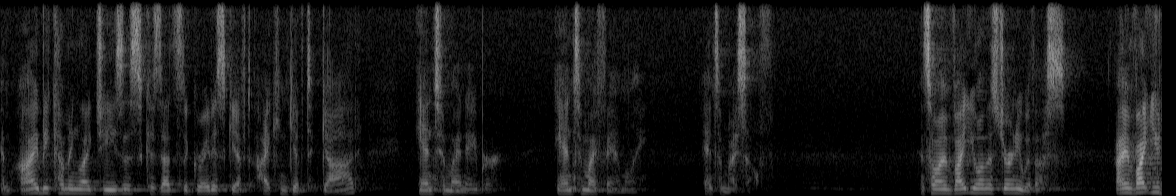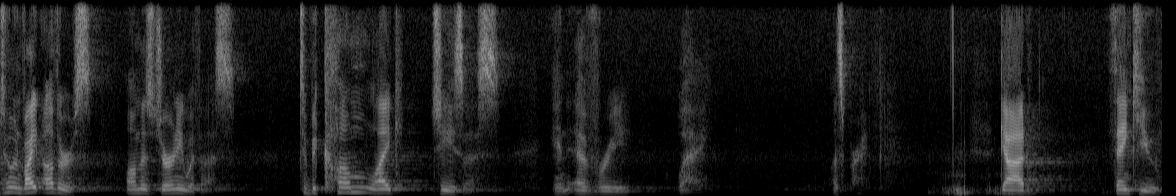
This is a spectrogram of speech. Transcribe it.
Am I becoming like Jesus? Because that's the greatest gift I can give to God and to my neighbor and to my family and to myself. And so I invite you on this journey with us. I invite you to invite others on this journey with us to become like Jesus in every way. Let's pray. God, thank you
